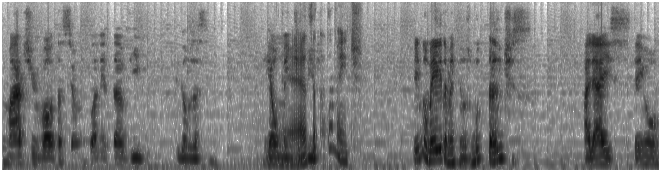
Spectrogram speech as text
Marte volta a ser um planeta vivo, digamos assim. Realmente é, vivo. exatamente. E no meio também tem os mutantes. Aliás, tem o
